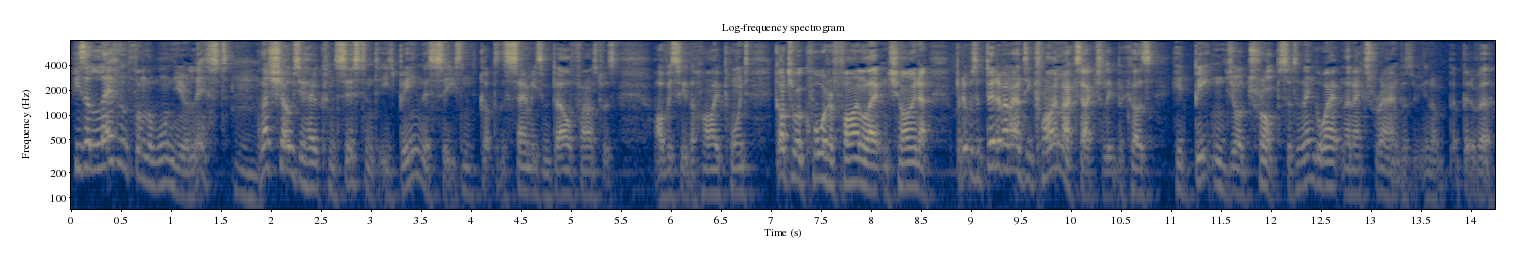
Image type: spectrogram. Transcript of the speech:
He's 11th on the one year list. Hmm. And that shows you how consistent he's been this season. Got to the semis in Belfast, was obviously the high point. Got to a quarter final out in China, but it was a bit of an anticlimax actually because he'd beaten Judd Trump. So to then go out in the next round was, you know, a bit of a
